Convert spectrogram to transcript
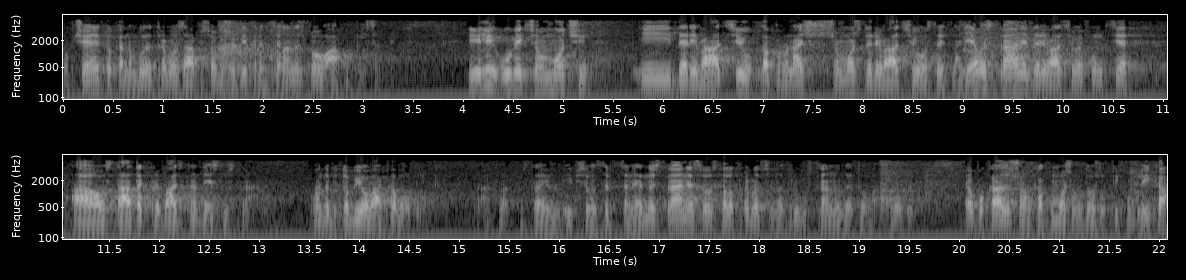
općenito kad nam bude trebao zapis obične diferencijalne jednadžbe ovako pisati. Ili uvijek ćemo moći i derivaciju, zapravo najčešće ćemo moći derivaciju ostaviti na lijevoj strani, derivaciju ove funkcije, a ostatak prebaciti na desnu stranu. Onda bi to bio ovakav oblik. Dakle, ako stavim y crtica na jednoj strani, a sve ostalo prebacim na drugu stranu, onda je to ovakav oblik. Evo pokazat ću vam kako možemo doći do tih oblika.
